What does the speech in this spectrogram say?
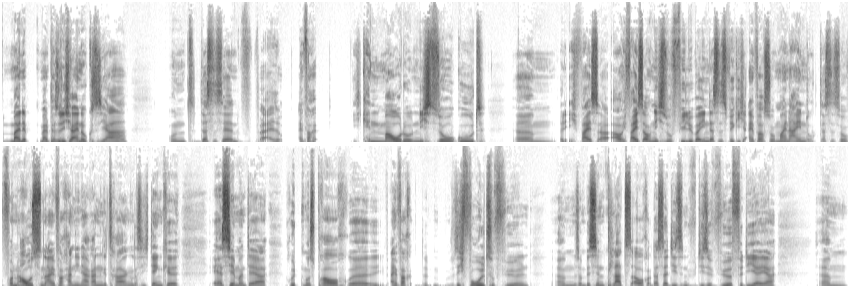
meine, mein persönlicher Eindruck ist ja. Und das ist ja also einfach, ich kenne Maodo nicht so gut. Ähm, ich, weiß, auch, ich weiß auch nicht so viel über ihn. Das ist wirklich einfach so mein Eindruck. Das ist so von mhm. außen einfach an ihn herangetragen, dass ich denke, er ist jemand, der Rhythmus braucht, äh, einfach äh, sich wohl zu fühlen, ähm, so ein bisschen Platz auch, dass er diesen, diese Würfe, die er ja, ähm,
